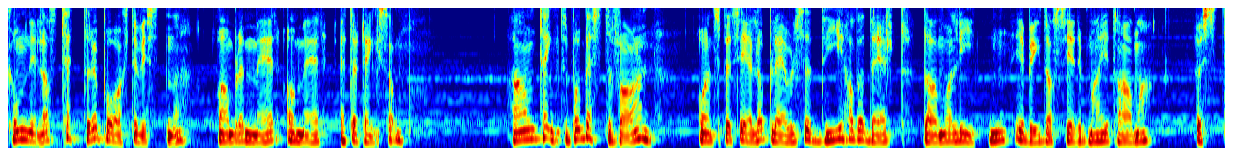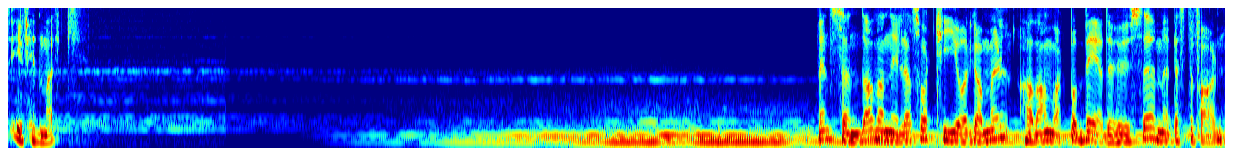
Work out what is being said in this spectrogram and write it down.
kom Nillas tettere på aktivistene, og han ble mer og mer ettertenksom. Han tenkte på bestefaren og en spesiell opplevelse de hadde delt da han var liten i bygda Sirma i Tana, øst i Finnmark. Søndag da Nillas var ti år gammel, hadde han vært på bedehuset med bestefaren.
